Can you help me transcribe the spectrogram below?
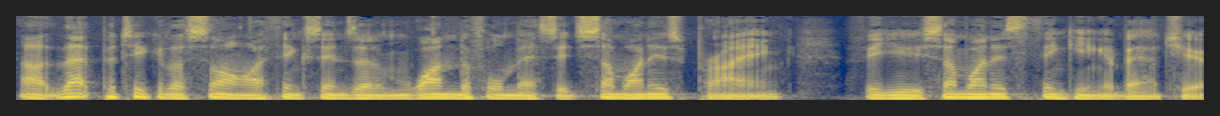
that particular song I think sends a wonderful message. Someone is praying for you. Someone is thinking about you.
